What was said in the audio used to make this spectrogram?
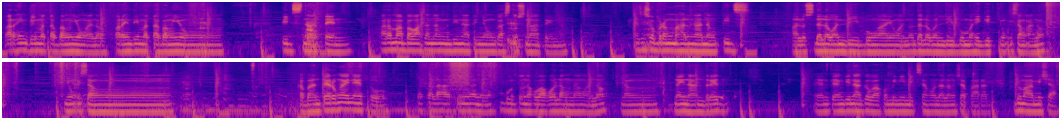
para hindi matabang yung ano, para hindi matabang yung feeds natin para mabawasan lang din natin yung gastos natin. Kasi sobrang mahal nga ng feeds. Halos 2,000 nga yung ano, 2,000 mahigit yung isang ano, yung isang kaban. Pero ngayon ito, itong kalahating ano, bulto nakuha ko lang ng ano, ng 900. Ayan, kaya ang ginagawa ko, minimixan ko na lang siya para dumami siya.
